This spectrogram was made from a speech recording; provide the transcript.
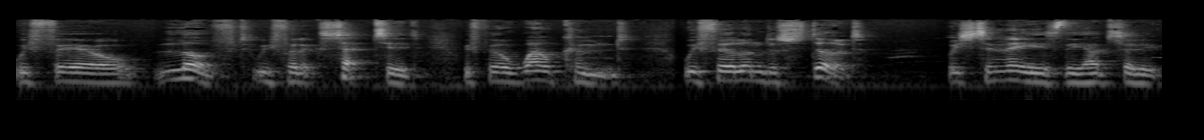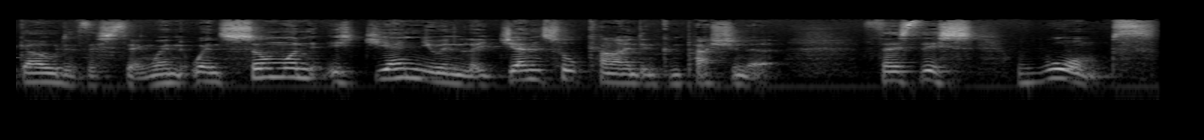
we feel loved, we feel accepted, we feel welcomed, we feel understood, which to me is the absolute gold of this thing. When, when someone is genuinely gentle, kind, and compassionate, there's this warmth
